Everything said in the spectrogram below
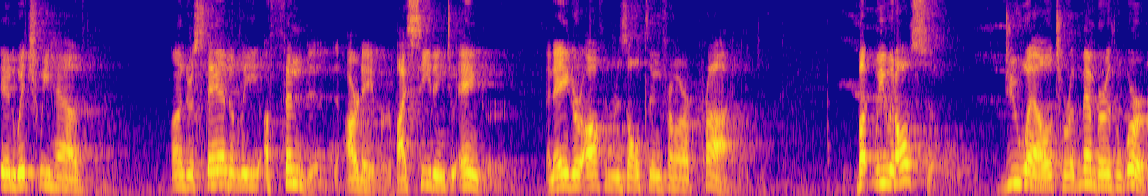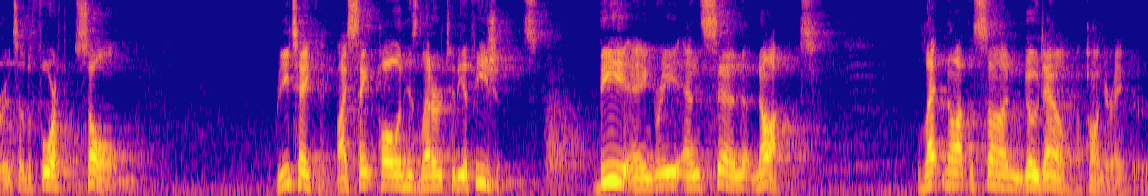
in which we have understandably offended our neighbor by ceding to anger, an anger often resulting from our pride. But we would also do well to remember the words of the fourth psalm, retaken by St. Paul in his letter to the Ephesians Be angry and sin not. Let not the sun go down upon your anger.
